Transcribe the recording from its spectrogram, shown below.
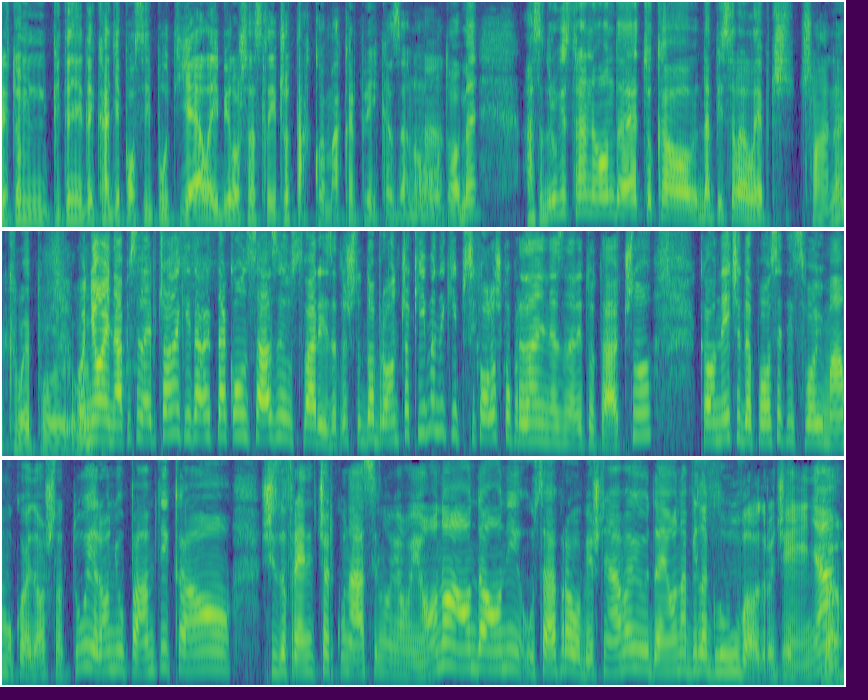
pritom pitanje je kad je poslednji put jela i bilo šta slično, tako je makar prikazano Da. u tome. A sa druge strane onda eto kao napisala je lep članak, lepo... O njoj je napisan lep članak i tako, tako on saznaje u stvari, zato što dobro, on čak ima neki psihološko predanje, ne znam da li to tačno, kao neće da poseti svoju mamu koja je došla tu, jer on ju pamti kao šizofreničarku nasilnu i ovo i ono, a onda oni zapravo objašnjavaju da je ona bila gluva od rođenja, Da.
